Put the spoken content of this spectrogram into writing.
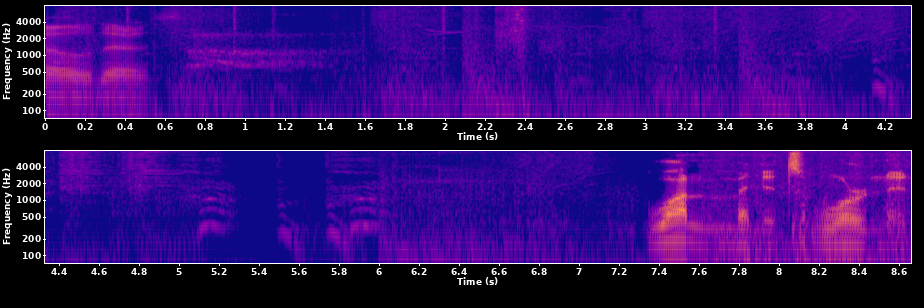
Oh, there's One minute warning.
